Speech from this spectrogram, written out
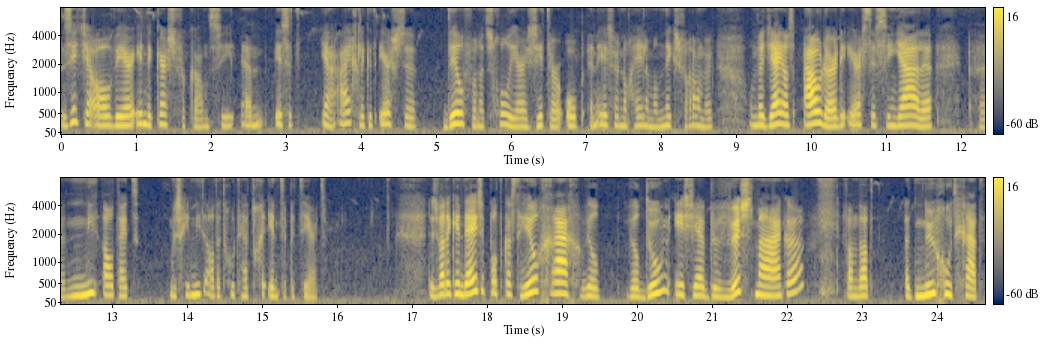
zit je alweer in de kerstvakantie. En is het ja, eigenlijk het eerste deel van het schooljaar zit erop en is er nog helemaal niks veranderd. Omdat jij als ouder de eerste signalen uh, niet altijd, misschien niet altijd goed hebt geïnterpreteerd. Dus wat ik in deze podcast heel graag wil, wil doen, is je bewust maken van dat het nu goed gaat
